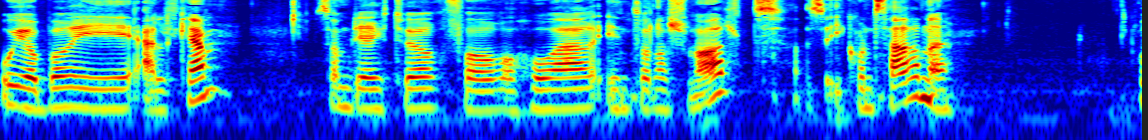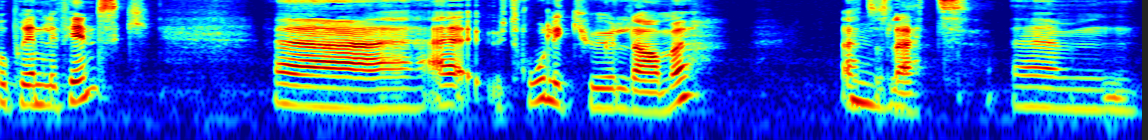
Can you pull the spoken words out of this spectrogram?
Hun jobber i Elkem som direktør for HR internasjonalt, altså i konsernet. Opprinnelig finsk. Uh, er utrolig kul dame, rett og slett. Um,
